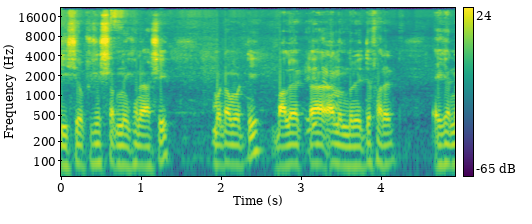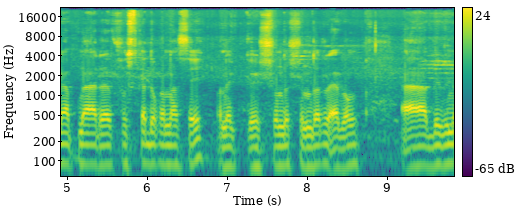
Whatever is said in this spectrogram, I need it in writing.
ডিসি অফিসের সামনে এখানে আসি। মোটামুটি ভালো একটা আনন্দ নিতে পারেন। এখানে আপনার ফুচকা দোকান আছে অনেক সুন্দর সুন্দর এবং বিভিন্ন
